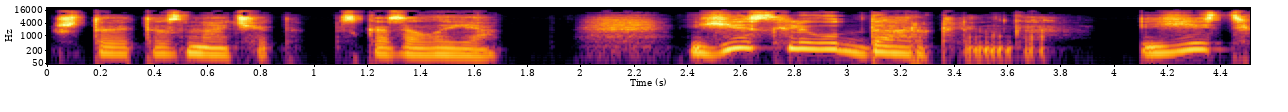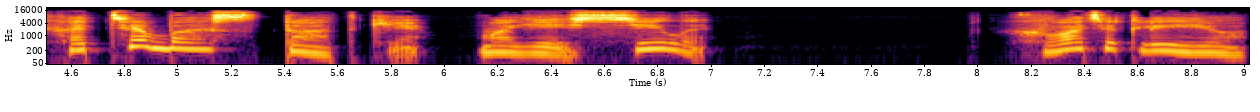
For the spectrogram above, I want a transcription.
что это значит», — сказала я. «Если у Дарклинга есть хотя бы остатки моей силы, хватит ли ее,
